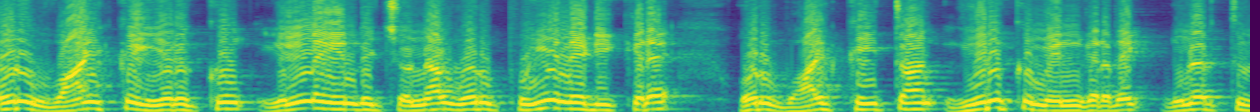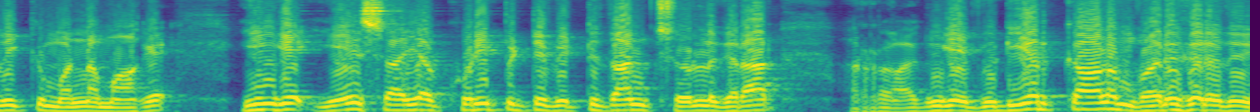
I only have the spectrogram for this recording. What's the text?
ஒரு வாழ்க்கை இருக்கும். இல்லை என்று சொன்னால் ஒரு புயல் அடிக்கிற ஒரு வாழ்க்கைத்தான் இருக்கும் என்கிறதை உணர்த்து வைக்கும் வண்ணமாக இங்கே ஏசாயா குறிப்பிட்டு விட்டு தான் சொல்லுகிறார். அங்கே இங்கே விடியற்காலம் வருகிறது.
